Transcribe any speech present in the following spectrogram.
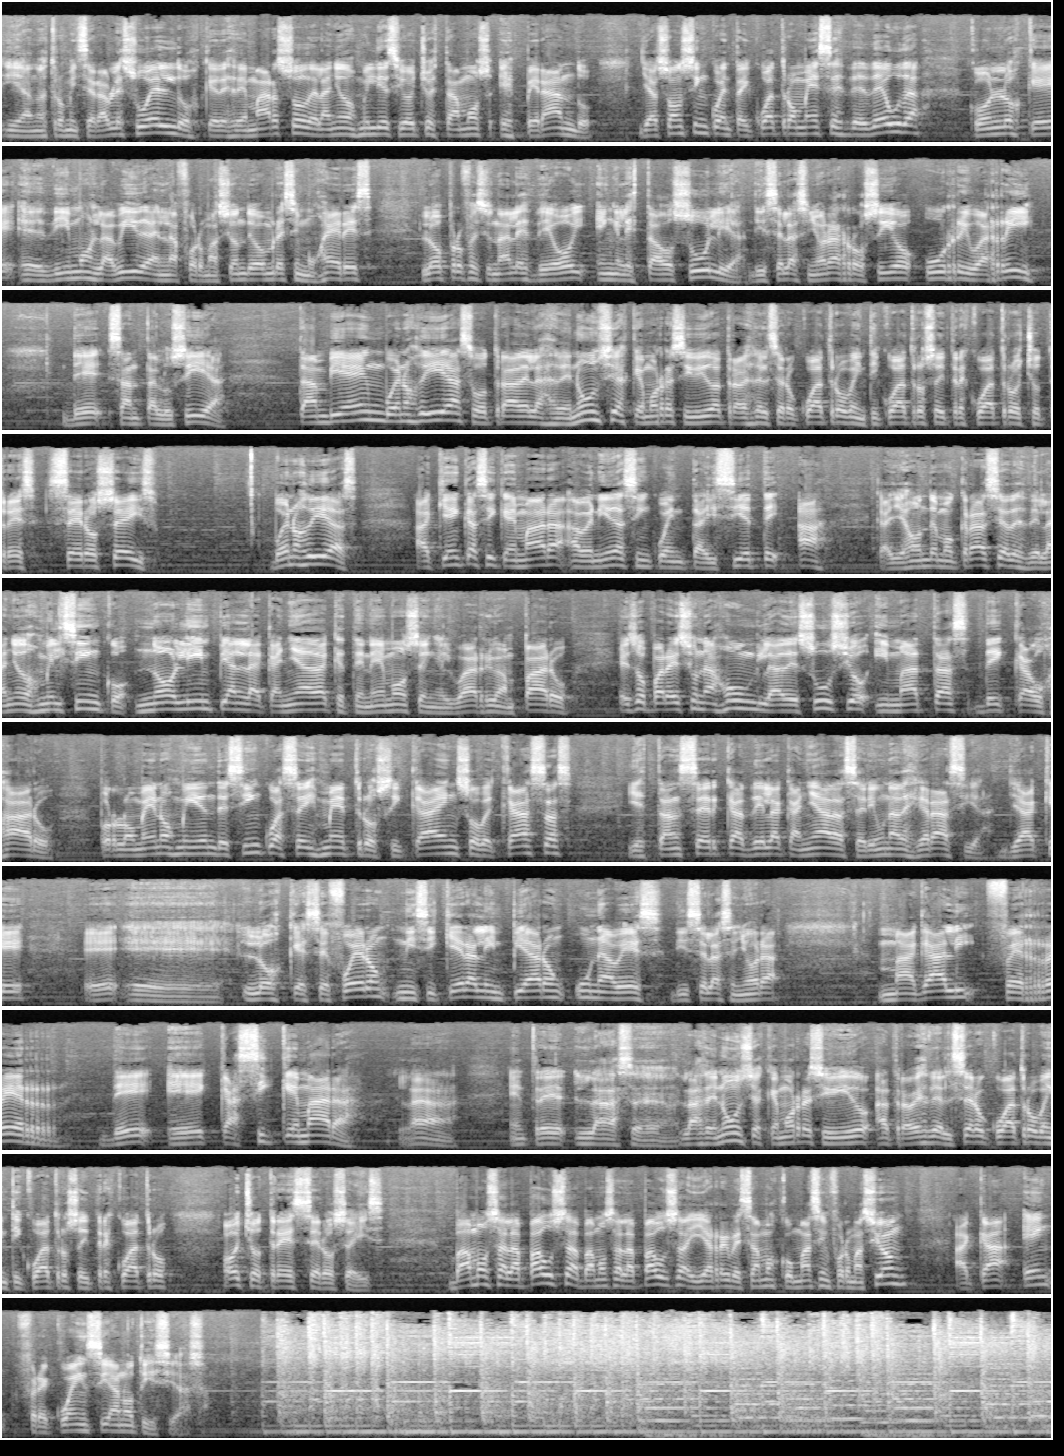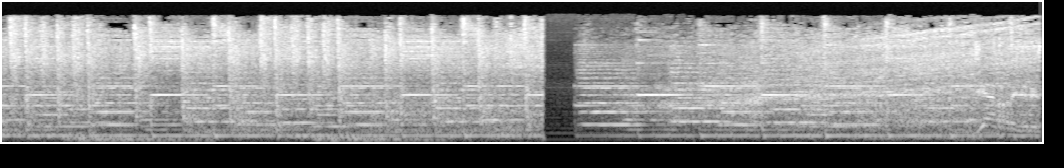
y a nuestros miserables sueldos que desde marzo del año 2018 estamos esperando. Ya son 54 meses de deuda con los que eh, dimos la vida en la formación de hombres y mujeres, los profesionales de hoy en el estado Zulia, dice la señora Rocío Urribarrí de Santa Lucía. También, buenos días, otra de las denuncias que hemos recibido a través del 04-24-634-8306. Buenos días, aquí en Caciquemara, Avenida 57A. Callejón Democracia desde el año 2005 no limpian la cañada que tenemos en el barrio Amparo. Eso parece una jungla de sucio y matas de caujaro. Por lo menos miden de 5 a 6 metros y caen sobre casas y están cerca de la cañada. Sería una desgracia, ya que eh, eh, los que se fueron ni siquiera limpiaron una vez, dice la señora Magali Ferrer de eh, Cacique Mara. entre las, las, denuncias que hemos recibido a través del 0424-634-8306. Vamos a la pausa, vamos a la pausa y ya regresamos con más información acá en Frecuencia Noticias.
